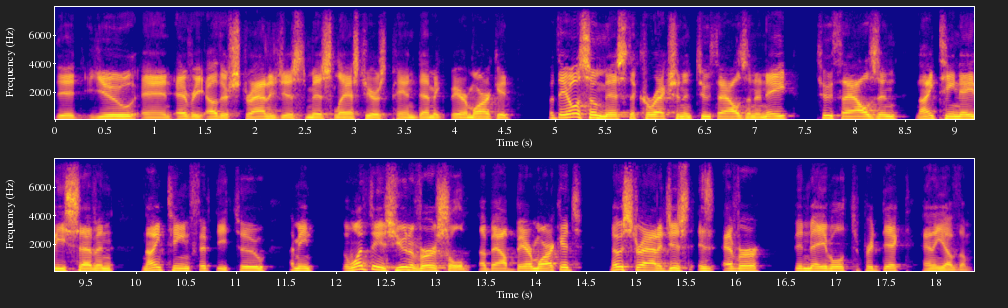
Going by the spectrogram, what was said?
did you and every other strategist miss last year's pandemic bear market, but they also missed the correction in 2008, 2000, 1987, 1952. I mean, the one thing that's universal about bear markets, no strategist has ever been able to predict any of them.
